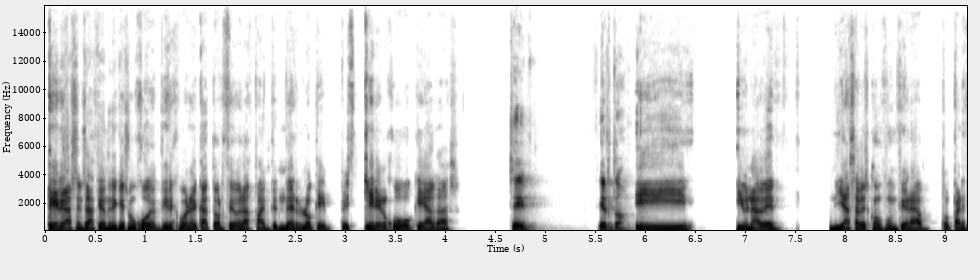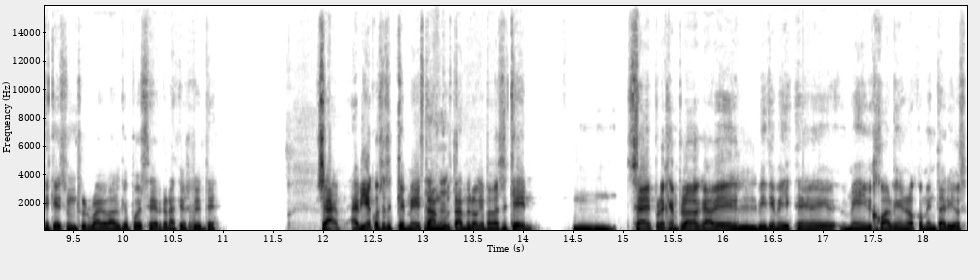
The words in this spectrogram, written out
tiene la sensación de que es un juego que tienes que poner 14 horas para entender lo que pues, quiere el juego que hagas. Sí, cierto. Y, y una vez ya sabes cómo funciona, pues parece que es un survival que puede ser graciosete. O sea, había cosas que me estaban gustando. Lo que pasa es que, mm, ¿sabes? Por ejemplo, acabé el vídeo y me, dice, me dijo alguien en los comentarios:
